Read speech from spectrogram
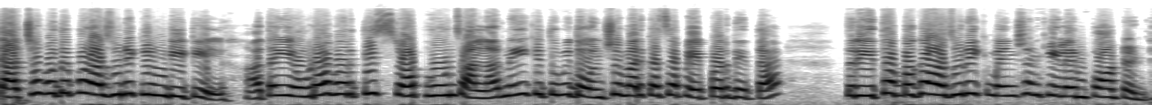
त्याच्यामध्ये पण अजून एक इन डिटेल आता एवढ्यावरती स्टॉप होऊन चालणार नाही की तुम्ही दोनशे मार्काचा पेपर देताय. तर इथं बघा अजून एक मेन्शन केलं इम्पॉर्टंट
